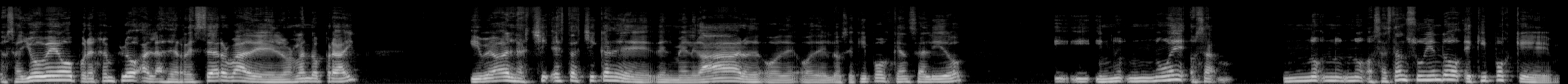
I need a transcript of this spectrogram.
o sea, yo veo, por ejemplo, a las de reserva del Orlando Pride y veo a las chi- estas chicas de- del Melgar o de, o de- o de los equipos que han salido y, y- y no, no es, o sea, no, no, no, o sea, están subiendo equipos que,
